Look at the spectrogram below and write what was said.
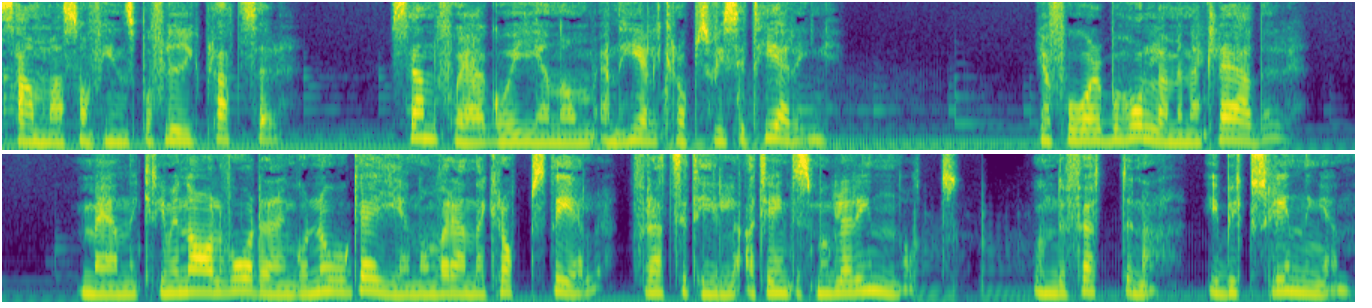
samma som finns på flygplatser. Sen får jag gå igenom en helkroppsvisitering. Jag får behålla mina kläder. Men kriminalvårdaren går noga igenom varenda kroppsdel för att se till att jag inte smugglar in något. Under fötterna, i byxlinningen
